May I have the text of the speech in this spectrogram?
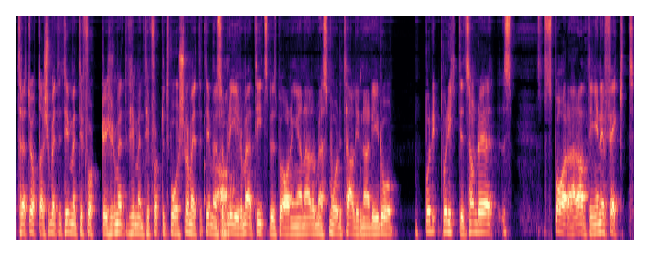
38 km i timmen till 40 km i timmen till 42 km i timmen så blir de här tidsbesparingarna, de här små detaljerna, det är då på, på riktigt som det sparar antingen effekt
